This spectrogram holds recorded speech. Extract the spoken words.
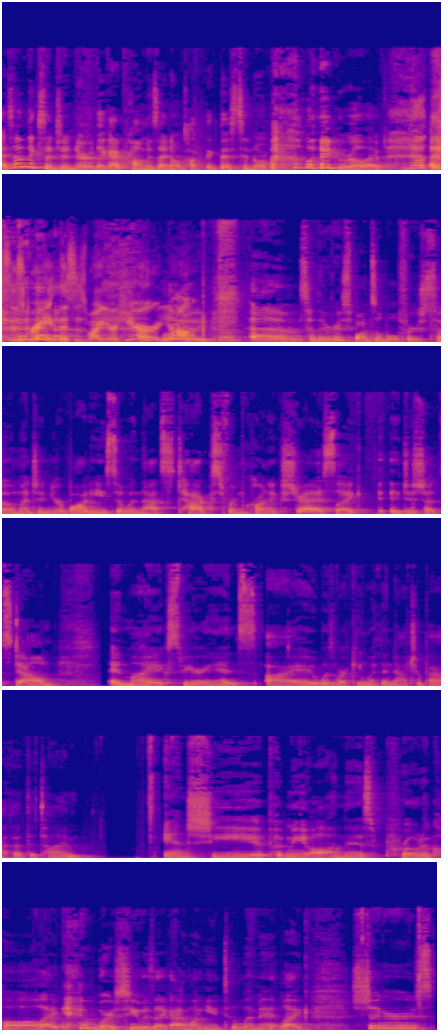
I sound like such a nerd. Like I promise I don't talk like this to normal like real life. No, this is great. this is why you're here. Yeah. Um, so they're responsible for so much in your body. So when that's taxed from chronic stress, like it just shuts down. In my experience, I was working with a naturopath at the time and she put me on this protocol like where she was like i want you to limit like sugars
